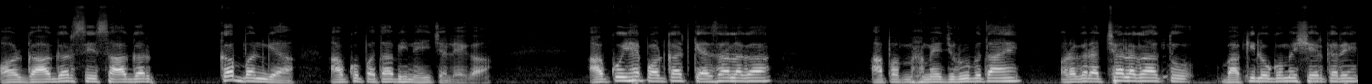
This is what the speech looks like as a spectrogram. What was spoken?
और गागर से सागर कब बन गया, आपको पता भी नहीं चलेगा। आपको यह पॉडकास्ट कैसा लगा, आप हमें ज़रूर बताएँ, और अगर अच्छा लगा तो बाकी लोगों में शेयर करें,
